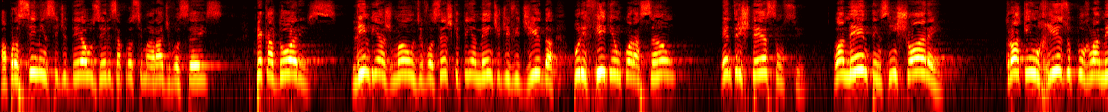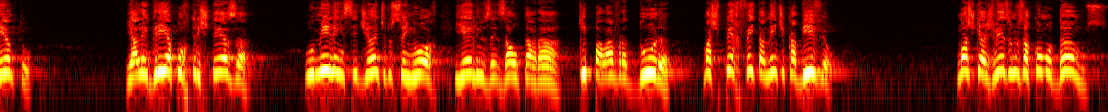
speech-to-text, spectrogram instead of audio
Aproximem-se de Deus e ele se aproximará de vocês. Pecadores, limpem as mãos e vocês que têm a mente dividida, purifiquem o coração. Entristeçam-se, lamentem-se e chorem. Troquem o riso por lamento e alegria por tristeza. Humilhem-se diante do Senhor e Ele os exaltará. Que palavra dura, mas perfeitamente cabível. Nós que às vezes nos acomodamos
